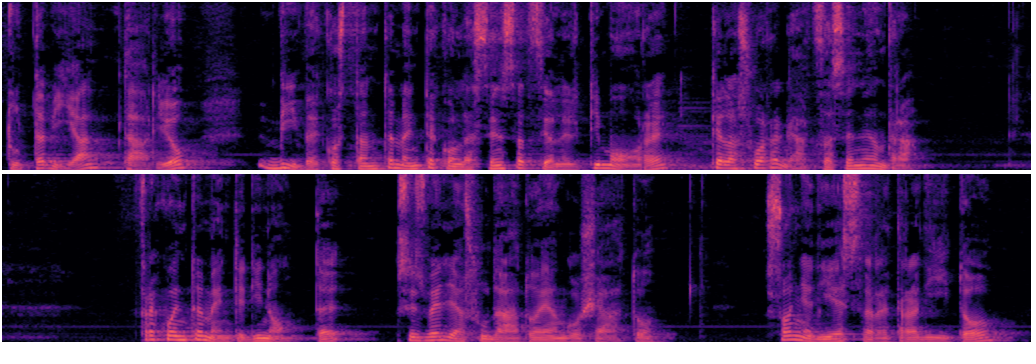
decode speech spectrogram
Tuttavia, Dario vive costantemente con la sensazione e il timore che la sua ragazza se ne andrà. Frequentemente di notte si sveglia sudato e angosciato. Sogna di essere tradito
